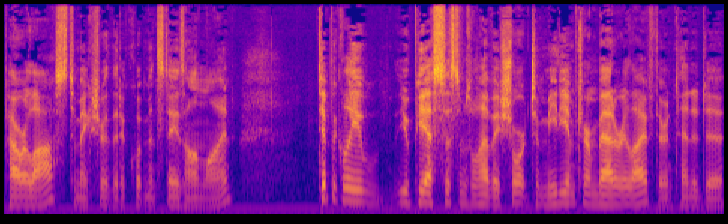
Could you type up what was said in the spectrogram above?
power loss to make sure that equipment stays online. Typically, UPS systems will have a short to medium term battery life. They're intended to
